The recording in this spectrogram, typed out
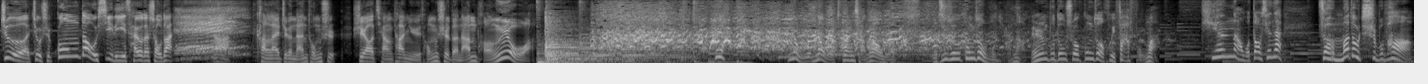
这就是宫斗戏里才有的手段啊！看来这个男同事是要抢他女同事的男朋友啊！哎呀，那我那我突然想到，我我这都工作五年了，别人不都说工作会发福吗？天哪，我到现在。怎么都吃不胖，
